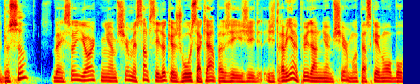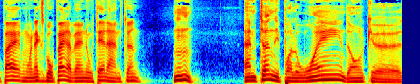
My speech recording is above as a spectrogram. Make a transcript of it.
C'est plus ça? Ben ça, York, New Hampshire, me semble que c'est là que je jouais au soccer. Parce que j'ai- travaillé un peu dans le New Hampshire, moi, parce que mon beau-père, mon ex-beau-père avait un hôtel à Hampton. Mhm. Hampton n'est pas loin, donc euh,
